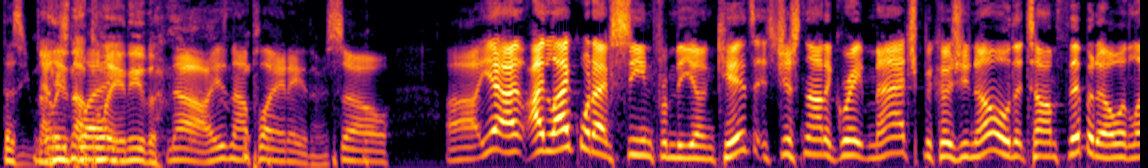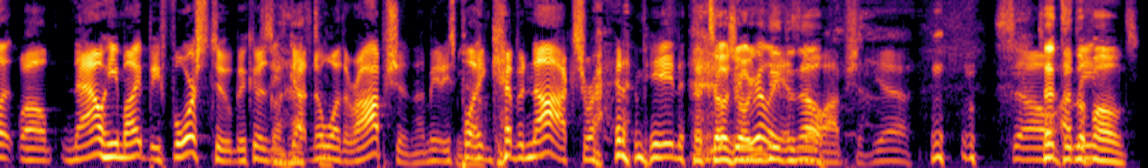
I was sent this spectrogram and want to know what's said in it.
Does he really? No, he's not playing either. No, he's not playing either. So, uh, yeah, I, I like what I've seen from the young kids. It's just not a great match because you know that Tom Thibodeau, and let well now he might be forced to because he's got no other option. I mean, he's playing Kevin Knox, right? I mean, that tells you all you need to has no know. option. Yeah. So Head to I the mean, phones.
